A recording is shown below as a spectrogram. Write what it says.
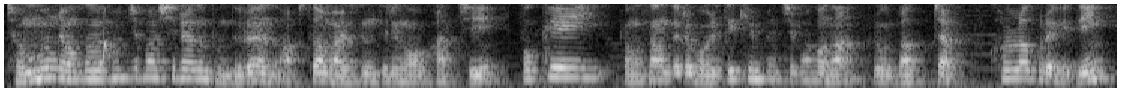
전문 영상을 편집하시려는 분들은 앞서 말씀드린 것과 같이 4K 영상들을 멀티캠 편집하거나 그리고 납작, 컬러 그레이딩,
